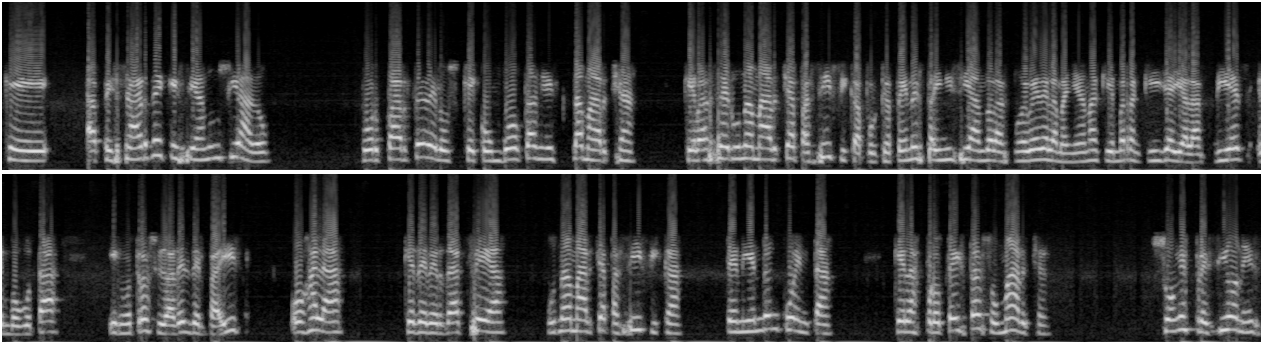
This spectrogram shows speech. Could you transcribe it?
que a pesar de que se ha anunciado por parte de los que convocan esta marcha, que va a ser una marcha pacífica, porque apenas está iniciando a las 9 de la mañana aquí en Barranquilla y a las 10 en Bogotá y en otras ciudades del país. Ojalá que de verdad sea una marcha pacífica, teniendo en cuenta que las protestas o marchas son expresiones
